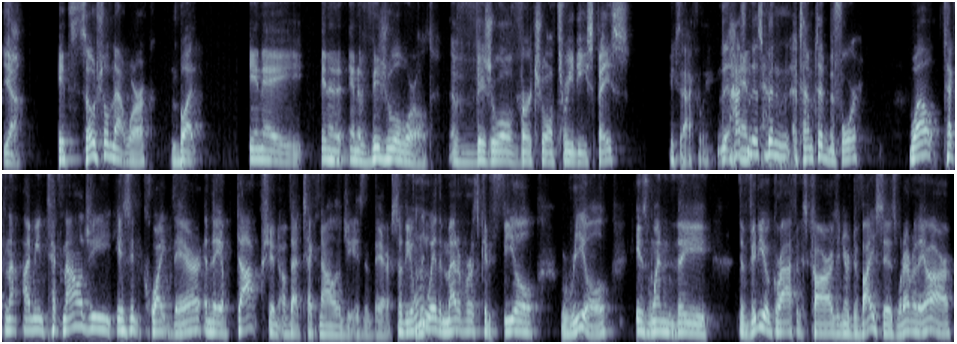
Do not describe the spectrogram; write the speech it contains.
Yeah. It's social network, but in a in a in a visual world. A visual virtual 3D space. Exactly. Hasn't And- this been attempted before? Well, techno I mean technology isn't quite there and the adoption of that technology isn't there. So the only Mhm. way the metaverse can feel real is when the the video graphics cards and your devices, whatever they are,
